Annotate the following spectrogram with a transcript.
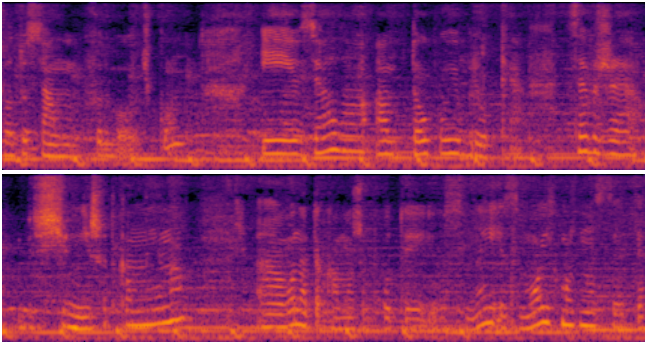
Залишила ту саму футболочку і взяла топові брюки. Це вже більш щільніша тканина. Вона така може бути і восени, і зимою їх можна носити.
